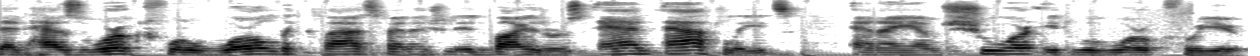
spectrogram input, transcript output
that has worked for world-class financial advisors and athletes and I am sure it will work for you.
